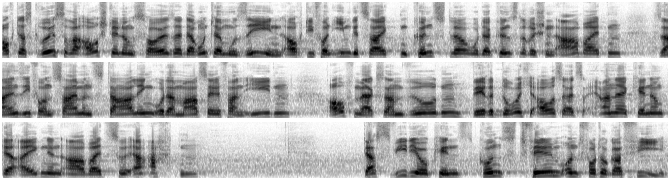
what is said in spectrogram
Auch dass größere Ausstellungshäuser, darunter Museen, auch die von ihm gezeigten Künstler oder künstlerischen Arbeiten, seien sie von Simon Starling oder Marcel van Eden, aufmerksam würden, wäre durchaus als Anerkennung der eigenen Arbeit zu erachten. Dass Videokunst, Film und Fotografie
